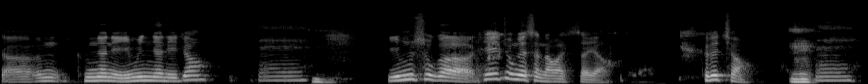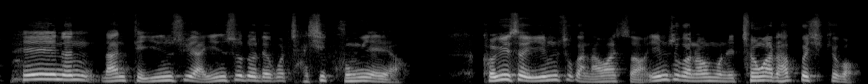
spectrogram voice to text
자, 음, 금년이 이민년이죠. 네. 임수가 해중에서 나왔어요. 그렇죠. 예. 네. 해는 나한테 인수야. 인수도 되고 자식 궁이에요. 거기서 임수가 나왔어. 임수가 나오면 정화를 합거시키고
